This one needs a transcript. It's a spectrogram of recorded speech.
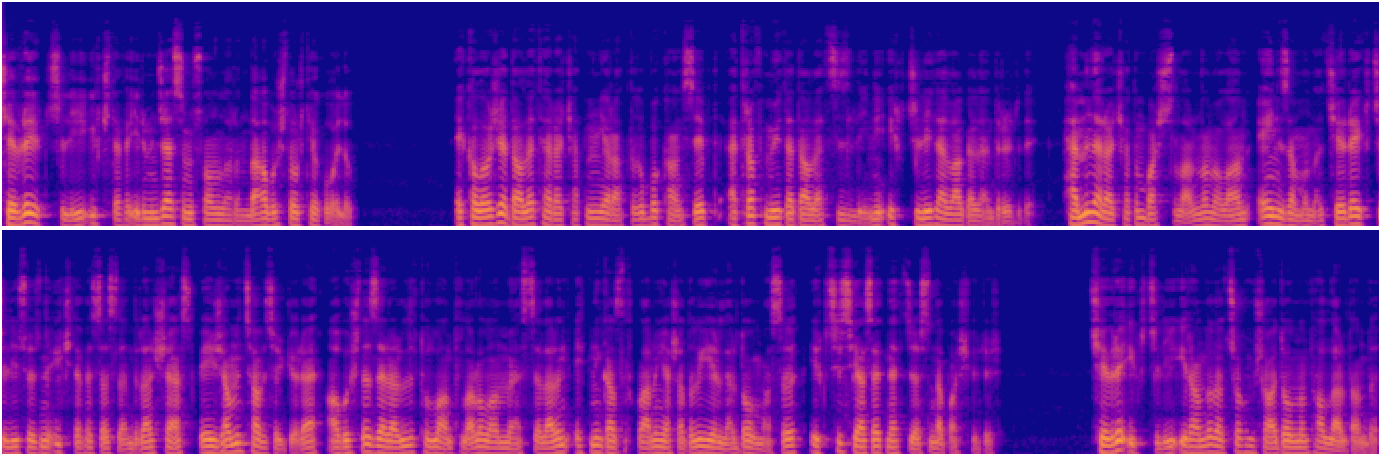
Çevrə irqçiliyi ilk dəfə 20-ci əsrin sonlarında ABŞ-da ortaya qoyulub. Ekoloji ədalət hərəkatının yaratdığı bu konsept ətraf mühit ədalətsizliyini irqçiliklə əlaqələndirirdi. Həmin hərəkatın başçılarından olan, eyni zamanda çevrə irqçiliyi sözünü ilk dəfə səsləndirən şəxs Benjamin Chavezə görə ABŞ-da zərərli tullantıları olan müəssisələrin etnik azlıqların yaşadığı yerlərdə olması irqçi siyasət nəticəsində baş verir. Çevrə irqçiliyi İranda da çox müşahidə olunan hallardandır.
